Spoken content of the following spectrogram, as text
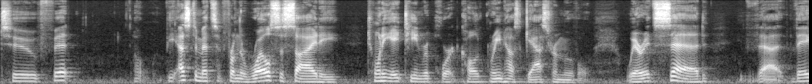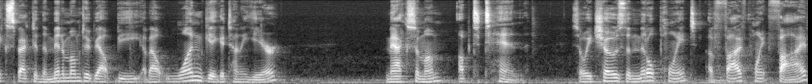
to fit oh, the estimates from the Royal Society 2018 report called Greenhouse Gas Removal, where it said that they expected the minimum to be about, be about one gigaton a year, maximum up to 10. So he chose the middle point of 5.5,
